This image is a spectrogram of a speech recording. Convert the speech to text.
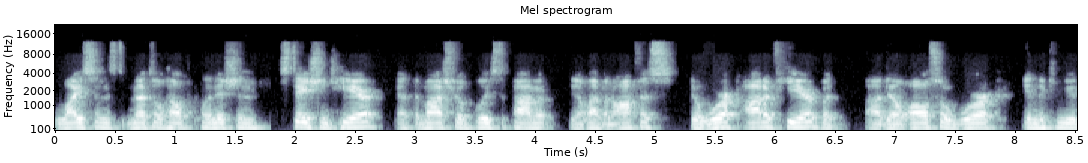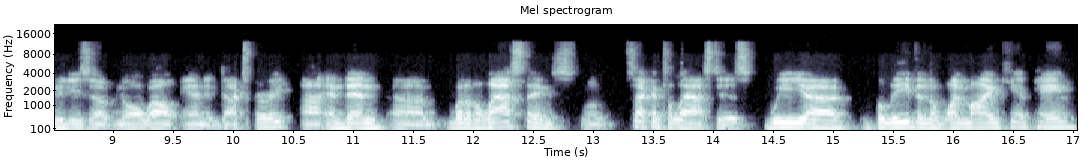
licensed mental health clinician stationed here at the Marshfield Police Department. They'll have an office. They'll work out of here, but uh, they'll also work in the communities of Norwell and in Duxbury. Uh, and then um, one of the last things, well, second to last, is we uh, believe in the One Mind campaign,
